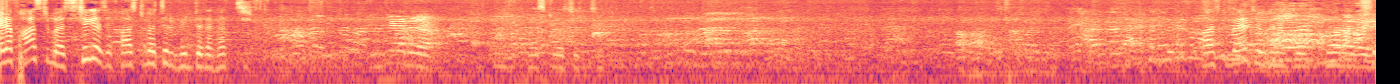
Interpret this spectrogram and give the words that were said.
এটা ফার্স্ট ব্যাচ ঠিক আছে? ফার্স্ট ব্যাচের ভিড়টা দেখাচ্ছি। ফার্স্ট ব্যাচ হচ্ছে। ফার্স্ট ব্যাচ ওইখানে ঘর আছে।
